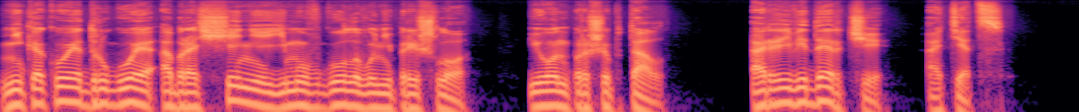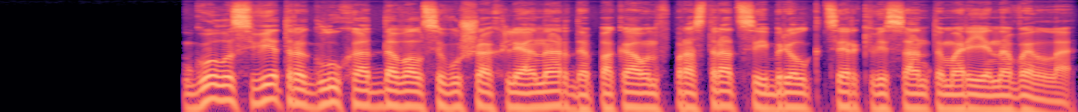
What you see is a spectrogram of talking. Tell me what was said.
Никакое другое обращение ему в голову не пришло, и он прошептал: "Арривидерчи, отец". Голос ветра глухо отдавался в ушах Леонардо, пока он в прострации брел к церкви Санта-Мария-Новелла.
